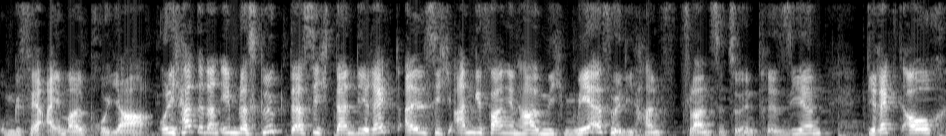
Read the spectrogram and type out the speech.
ungefähr einmal pro Jahr. Und ich hatte dann eben das Glück, dass ich dann direkt, als ich angefangen habe, mich mehr für die Hanfpflanze zu interessieren, direkt auch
